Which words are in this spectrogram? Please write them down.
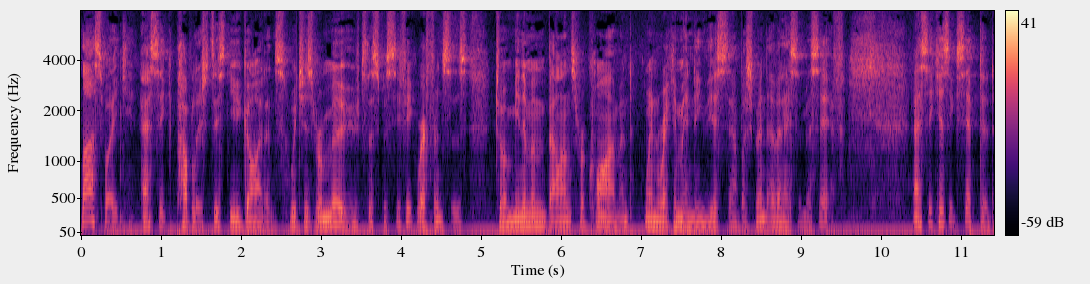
Last week, ASIC published this new guidance, which has removed the specific references to a minimum balance requirement when recommending the establishment of an SMSF. ASIC has accepted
